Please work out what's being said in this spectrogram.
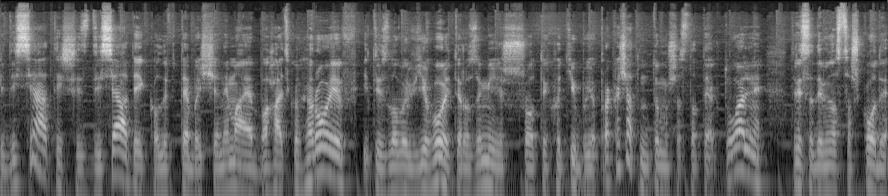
50-й, 60-й, коли в тебе ще немає багатько героїв, і ти зловив його, і ти розумієш, що ти хотів би його прокачати, ну тому що стати актуальні, 390 шкоди,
